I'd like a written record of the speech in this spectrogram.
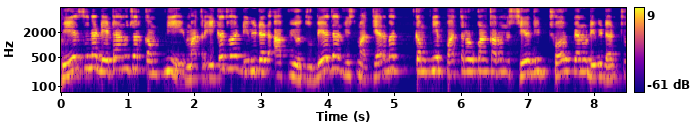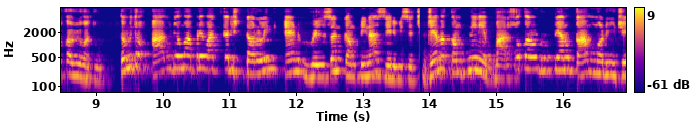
બીએસસી ના ડેટા અનુસાર કંપનીએ માત્ર એક જ વાર ડિવિડન્ડ આપ્યું હતું. બે હજાર વીસમાં ત્યારબાદ કંપનીએ પાત્ર રોકાણકારોને શેર દીઠ છ રૂપિયાનું ડિવિડન્ડ ચૂકવ્યું હતું. તો મિત્રો, આ વિડીયોમાં આપણે વાત કરી સ્ટર્લિંગ એન્ડ વિલ્સન કંપનીના શેર વિશે જેમાં કંપનીને બારસો કરોડ રૂપિયાનું કામ મળ્યું છે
